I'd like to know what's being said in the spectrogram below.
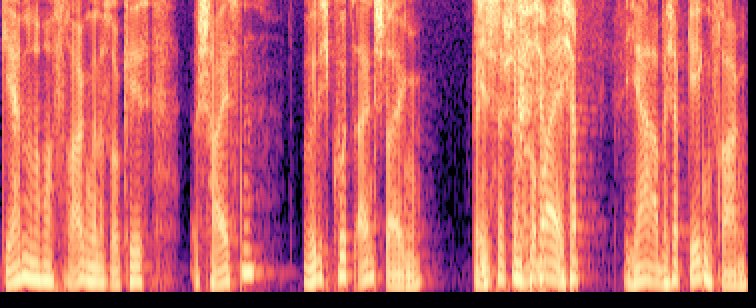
gerne nochmal fragen, wenn das okay ist. Scheißen? Würde ich kurz einsteigen? Wenn Ist ich, das schon ich vorbei? Hab, ich hab, ja, aber ich habe Gegenfragen.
